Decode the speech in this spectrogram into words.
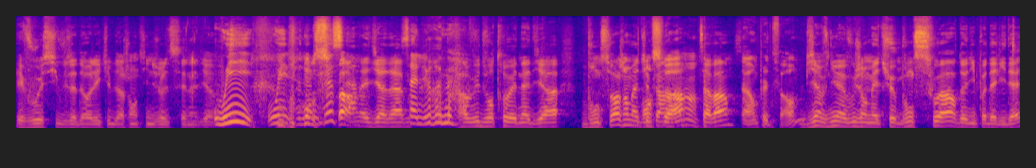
Et vous aussi, vous adorez l'équipe d'Argentine, je le sais, Nadia. Oui, oui, je l'aime ça. Bonsoir, Nadia Dam. Salut, Renaud. Ravi de vous retrouver, Nadia. Bonsoir, Jean-Mathieu Bonsoir. Perrin. Ça va? Ça va en pleine forme. Bienvenue à vous, Jean-Mathieu. Bonsoir, Denis Podalides.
